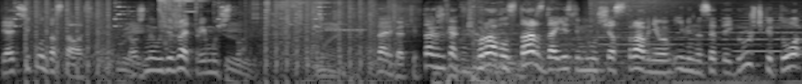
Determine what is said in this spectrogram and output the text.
5 секунд осталось. Должны удержать преимущество. Да, ребятки, так же как в Brawl Stars, да, если мы сейчас сравниваем именно с этой игрушечкой, то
